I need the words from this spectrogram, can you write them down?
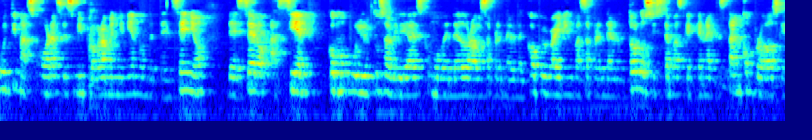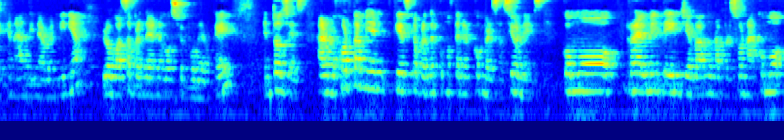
últimas horas, es mi programa en línea donde te enseño de 0 a 100 cómo pulir tus habilidades como vendedora, vas a aprender de copywriting, vas a aprender de todos los sistemas que, generan, que están comprobados que generan dinero en línea, lo vas a aprender en negocio poder, ¿ok? Entonces, a lo mejor también tienes que aprender cómo tener conversaciones, cómo realmente ir llevando a una persona, cómo,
